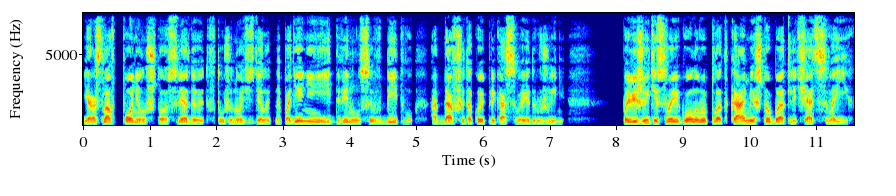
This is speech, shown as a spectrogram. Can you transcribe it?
Ярослав понял, что следует в ту же ночь сделать нападение, и двинулся в битву, отдавший такой приказ своей дружине. «Повяжите свои головы платками, чтобы отличать своих».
